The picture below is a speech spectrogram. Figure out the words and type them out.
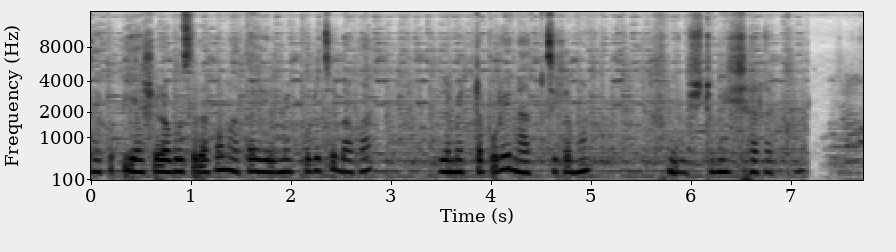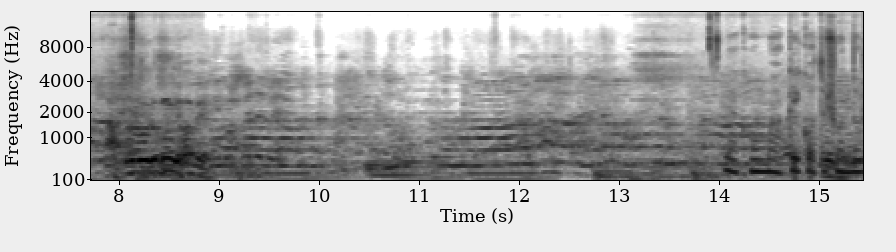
দেখো পিয়াসের অবস্থা, দেখো মাথায় হেলমেট পরেছে, বাবা হেলমেটটা পরে নাচছে কেমন। দুষ্টুমি সারাক্ষণ। দেখো মাকে কত সুন্দর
